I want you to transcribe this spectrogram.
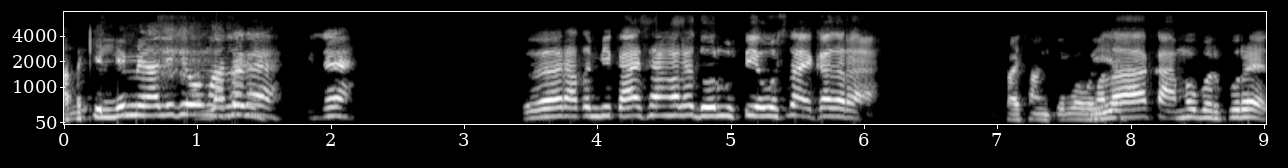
आता किल्ली मिळाली की हो मला मला काय? किल्ले? तर आता मी काय सांगायला दोन गोष्टी व्यवस्थित ऐका जरा. काय सांगते बाबा मला कामं भरपूर आहेत.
